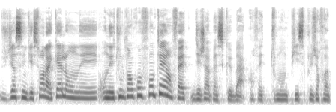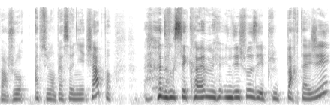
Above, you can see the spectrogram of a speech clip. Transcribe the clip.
Je veux dire, c'est une question à laquelle on est, on est tout le temps confronté, en fait. Déjà parce que, bah, en fait, tout le monde pisse plusieurs fois par jour, absolument personne n'y échappe. Donc, c'est quand même une des choses les plus partagées.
